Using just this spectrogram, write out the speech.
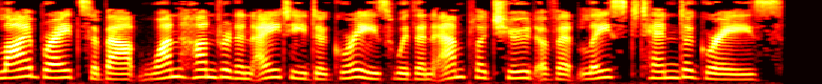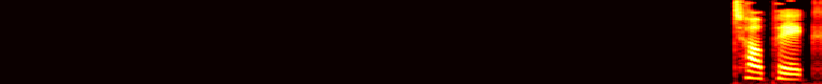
librates about 180 degrees with an amplitude of at least 10 degrees. Topic:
